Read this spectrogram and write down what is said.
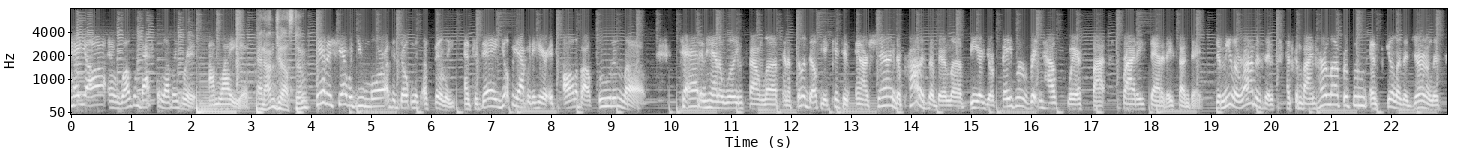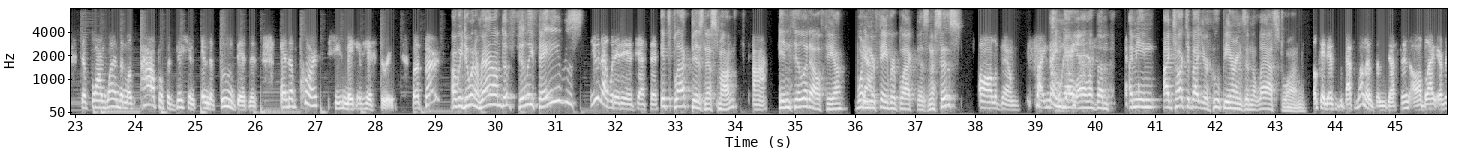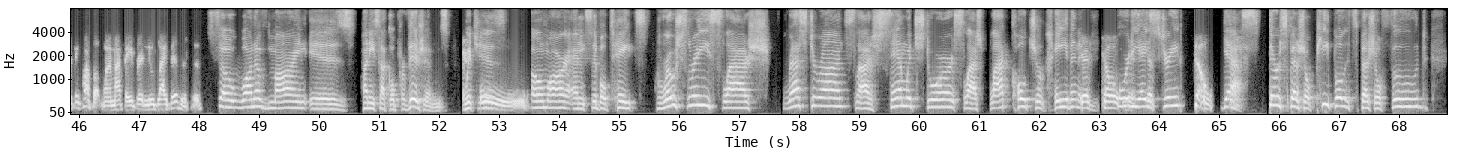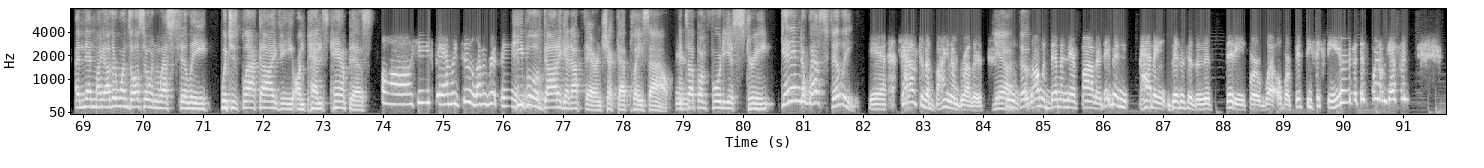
Hey, y'all, and welcome back to Love and Grit. I'm Laia. And I'm Justin. Here to share with you more of the dopeness of Philly. And today, you'll be happy to hear it's all about food and love. Chad and Hanna Williams found love in a Philadelphia kitchen and are sharing the products of their love via your favorite Rittenhouse Square spot Friday, Saturday, Sunday. Jamila Robinson has combined her love for food and skill as a journalist to form one of the most powerful positions in the food business. And of course, she's making history. But first, are we doing a round of Philly faves? You know what it is, Justin. It's Black Business Month uh-huh. in Philadelphia. What yeah. are your favorite Black businesses? All of them. I know, I know all of them. I mean, I talked about your hoop earrings in the last one. Okay, that's that's one of them, Justin. All black, everything pop up. One of my favorite new black businesses. So one of mine is Honeysuckle Provisions, which is Ooh. Omar and Sybil Tate's grocery slash restaurant slash sandwich store slash black culture haven at 48th Street. Dope. Yes. There are special people, it's special food. And then my other one's also in West Philly, which is Black Ivy on Penn's campus. Oh, she's family too. Love and Grit family. People have got to get up there and check that place out. Yeah. It's up on 40th Street. Get into West Philly. Yeah. Shout out to the Bynum brothers. Yeah. Who, the- along with them and their father, they've been having businesses in this city for what, over 50, 60 years at this point, I'm guessing.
